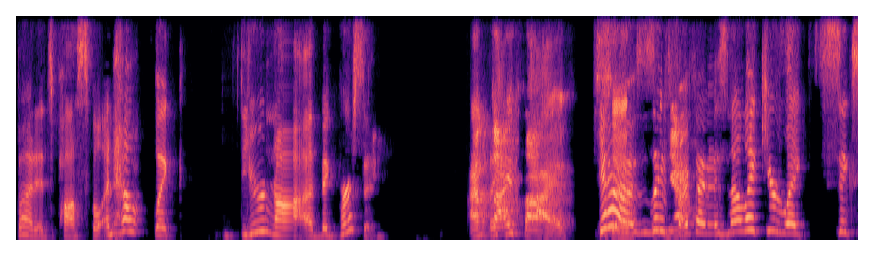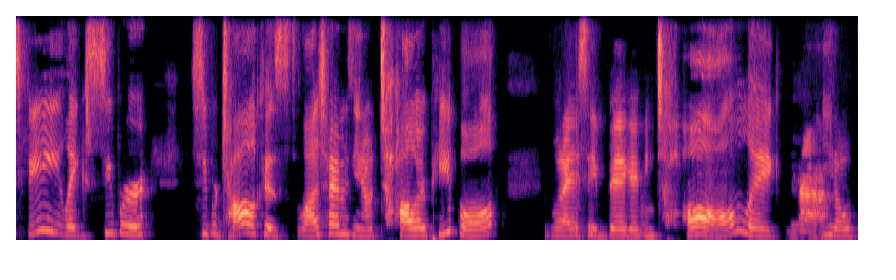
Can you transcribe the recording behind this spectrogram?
But it's possible. And how, like, you're not a big person. I'm five five. Yeah, So, like yeah. five five. It's not like you're like six feet, like super, super tall. Because a lot of times, you know, taller people. When I say big, I mean tall, like Yeah. you know,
